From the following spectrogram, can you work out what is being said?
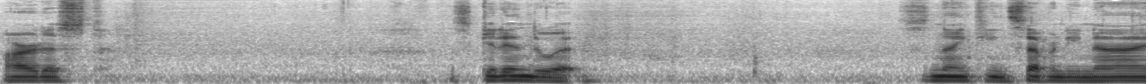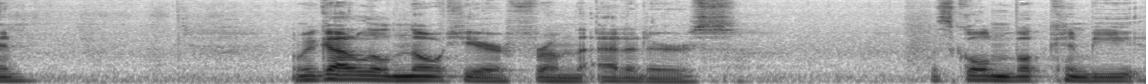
artist. Let's get into it. This is 1979. And we've got a little note here from the editors. This golden book can be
